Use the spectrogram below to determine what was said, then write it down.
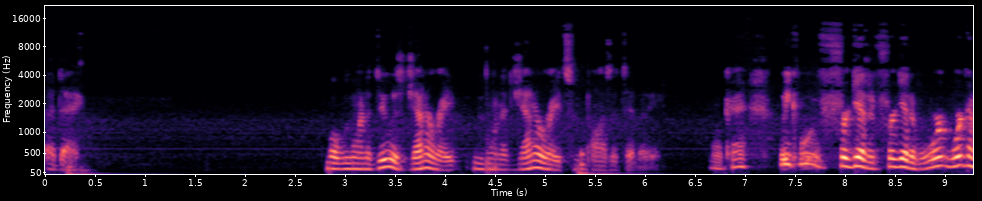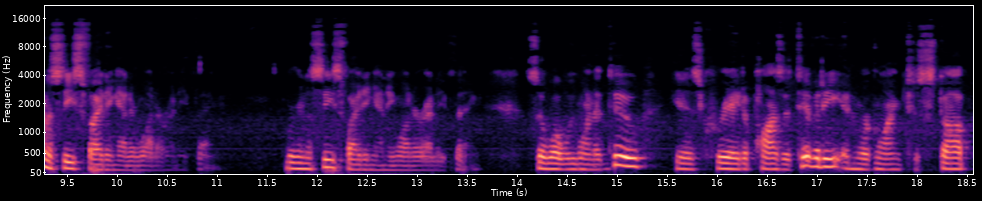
a day what we want to do is generate. We want to generate some positivity. Okay, we forget it. Forget it. We're we're going to cease fighting anyone or anything. We're going to cease fighting anyone or anything. So what we want to do is create a positivity, and we're going to stop.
